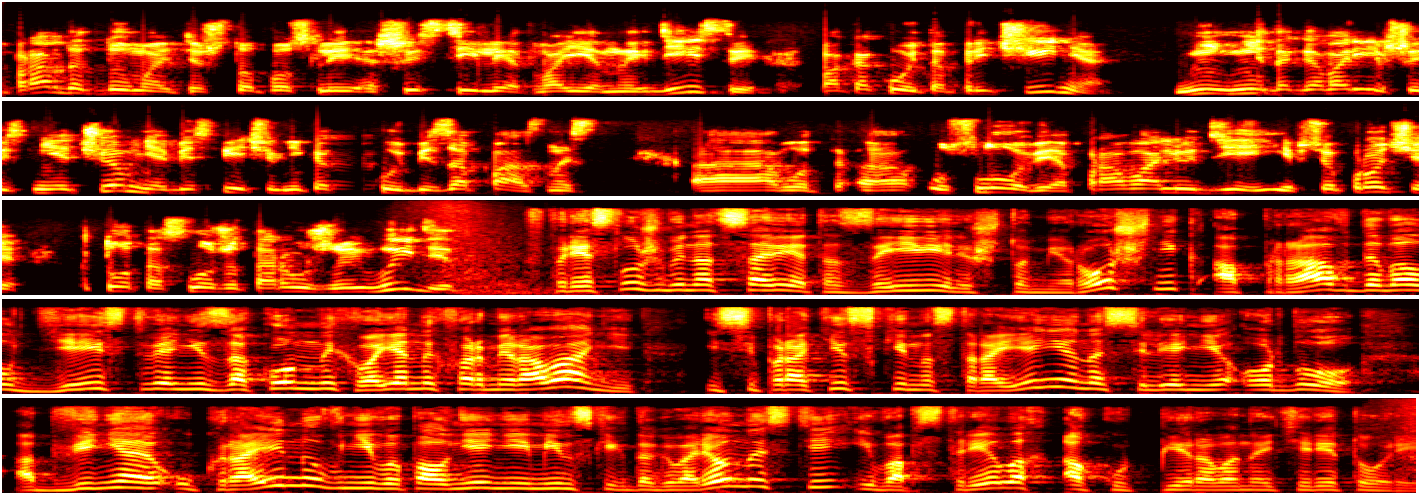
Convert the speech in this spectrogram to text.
правда думаете, что после шести лет военных действий по какой-то причине не, не договорившись ни о чем, не обеспечив никакую безопасность, а, вот, а, условия, права людей и все прочее, кто-то сложит оружие и выйдет. В пресс-службе Надсовета заявили, что Мирошник оправдывал действия незаконных военных формирований и сепаратистские настроения населения Ордло, обвиняя Украину в невыполнении минских договоренностей и в обстрелах оккупированной территории.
